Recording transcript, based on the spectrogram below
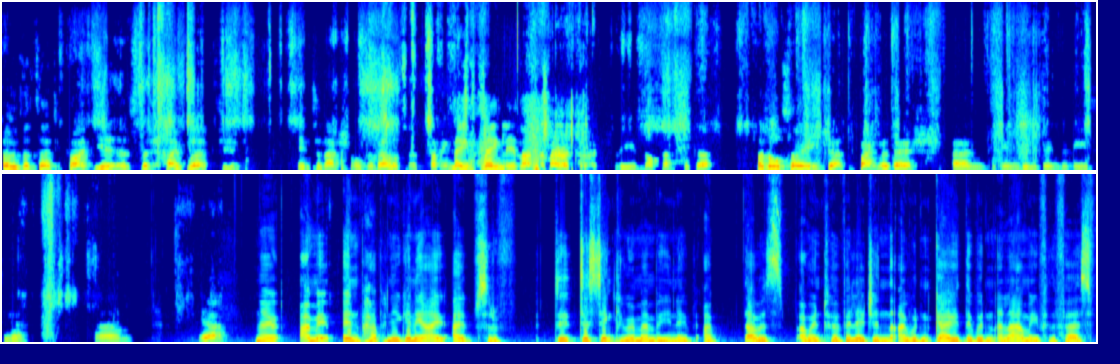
over 35 years that I've worked in international development. I mean, main, mainly in Latin America, actually, not Africa, but also Asia, Bangladesh, and Indo- Indonesia. Um, yeah. No, I mean, in Papua New Guinea, I, I sort of d- distinctly remember, you know, I I was I went to a village and I wouldn't go. They wouldn't allow me for the first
